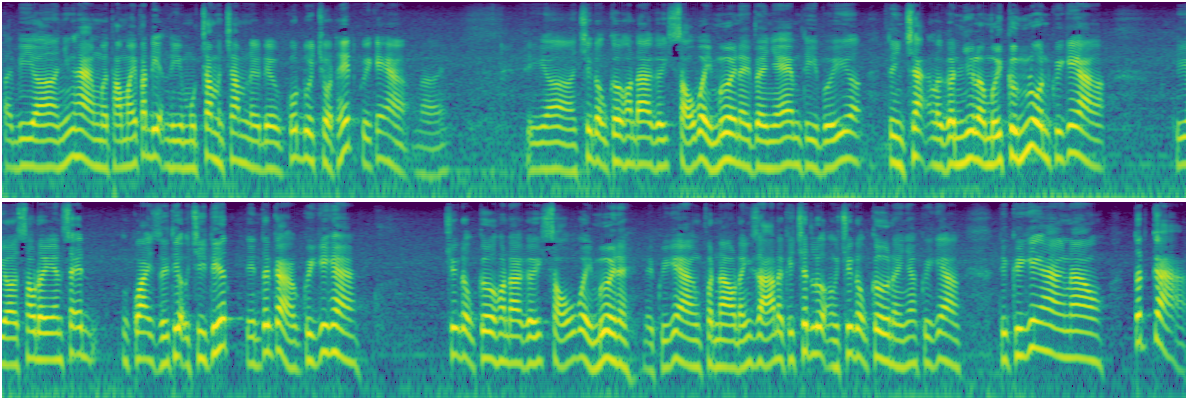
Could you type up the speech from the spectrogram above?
Tại vì uh, những hàng mà tháo máy phát điện thì 100% này đều cốt đuôi chuột hết quý khách hàng. Đấy. Thì uh, chiếc động cơ Honda GX 670 này về nhà em thì với uh, tình trạng là gần như là mới cứng luôn quý khách hàng ạ. Thì uh, sau đây em sẽ quay giới thiệu chi tiết đến tất cả quý khách hàng chiếc động cơ Honda GX 670 này để quý khách hàng phần nào đánh giá được cái chất lượng của chiếc động cơ này nha quý khách hàng. Thì quý khách hàng nào tất cả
